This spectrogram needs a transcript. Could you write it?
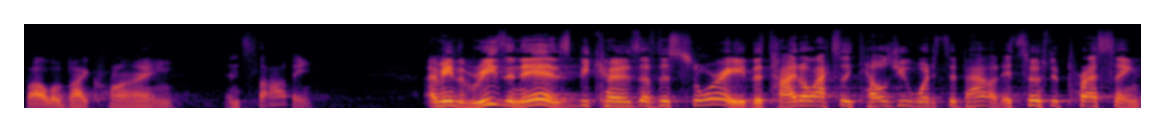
followed by crying and sobbing. I mean, the reason is because of the story. The title actually tells you what it's about. It's so depressing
